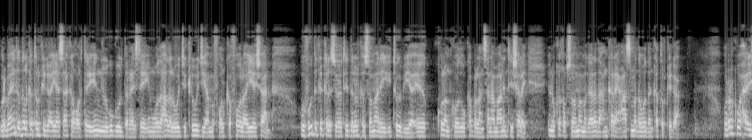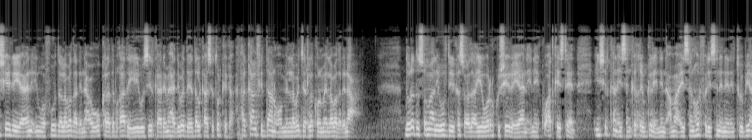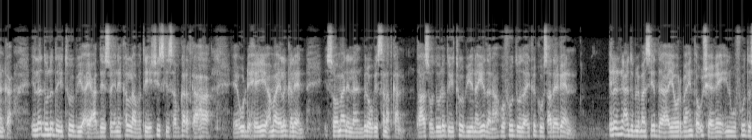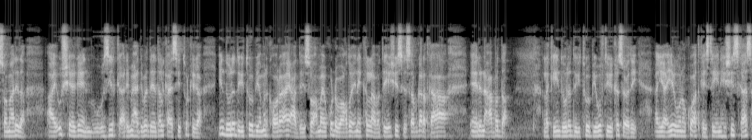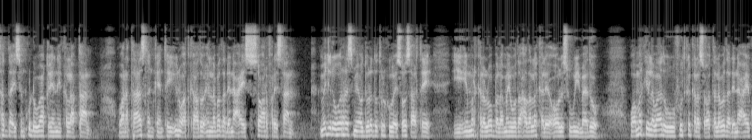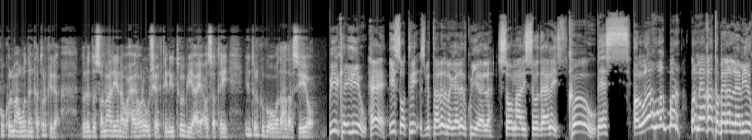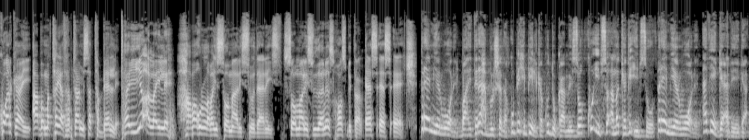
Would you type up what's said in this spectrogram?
warbaahinta dalka turkiga ayaa saaka qortay in lagu guuldaraystay in wadahadal weji ka weji ama foolkafoola ay yeeshaan. Wafuudda ka kala socotay dalalka soomaaliya iyo etoobiya ee kulankooda ka ballansanaa maalintii shalay inuu ka qabsoomo magaalada ankara ee caasimada waddanka turkiga. Wararku waxa ay sheegayaan in wafuudda labada dhinac uu u kala dabqaadayay wasiirka arrimaha dibadda ee dalkaasi turkiga hakaan fidaan oo min laba jeer la kulmay labada dhinac dowladda soomaaliya wafdiga ka socda ayay wararku sheegayaan inay ku adkaysteen in shirkan aysan ka qaybgalaynin ama aysan hor fadhiisanaynin etoobiyaanka ilaa dowladda etoobiya ay caddeyso inay ka laabatay heshiiskiisa afgaradka ahaa ee u dhexeeyey ama ay la galeen somalilan bilowgii sanadkan taas oo dowladda etoobiyana iyadana wafuuddooda ay ka gows adeegeen ila dhinaca diblomaasiyadda ayaa warbaahinta u sheegay in wufuudda soomaalida ay u sheegeen wasiirka arrimaha dibadda ee dalkaasi turkiga in dowladda etoobiya marka hore ay caddeyso ama ay ku dhawaaqdo inay ka laabatay heshiiska safgaradka ahaa ee dhinaca badda. Laakiin dowladda etoobiya wafdiga ka socday ayaa iyaguna ku adkaystay in heshiiskaas hadda aysan ku dhawaaqayn inay ka laabtaan waana taastan keentay inuu adkaado in labada dhinac ay soo hor fadhiistaan ma jiro war rasmi oo dowladda turkiga ay soo saartay iyo in mar kale loo ballamay wadahadallo kale oo laisugu yimaado. Waa markii labaad uu wufuud ka kala socota labada dhinac ay ku kulmaan waddanka turkiga. Dowladda soomaaliyana waxay hore u sheegtay in etoobiya ay codsatay in turkiga uu wadahadal siiyo wiilkaygiiow hee ii soo tiri isbitaallada magaalada ku yaalla soomaali sudaneys. Kow. Bes. Allaahu akbar. War meeqaa tabeelaan laamiyada ku arkaayay aabba matayaad rabtaa mise tabeelle? Tayo allay leh. Haba u labayn soomaali sudaneys. Somaali sudanes hosbital s s h. Bremier wollet baahitiraha bulshada. Ku bixi biilka ku dukaamayso ku iibso ama kaga iibso. Bremier wollet adeega adeega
